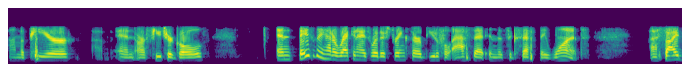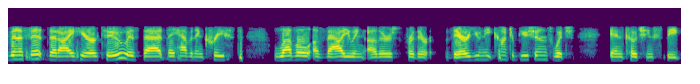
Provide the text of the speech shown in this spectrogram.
um, a peer, um, and our future goals. And basically, how to recognize where their strengths are a beautiful asset in the success they want. A side benefit that I hear too is that they have an increased level of valuing others for their their unique contributions, which in coaching speak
